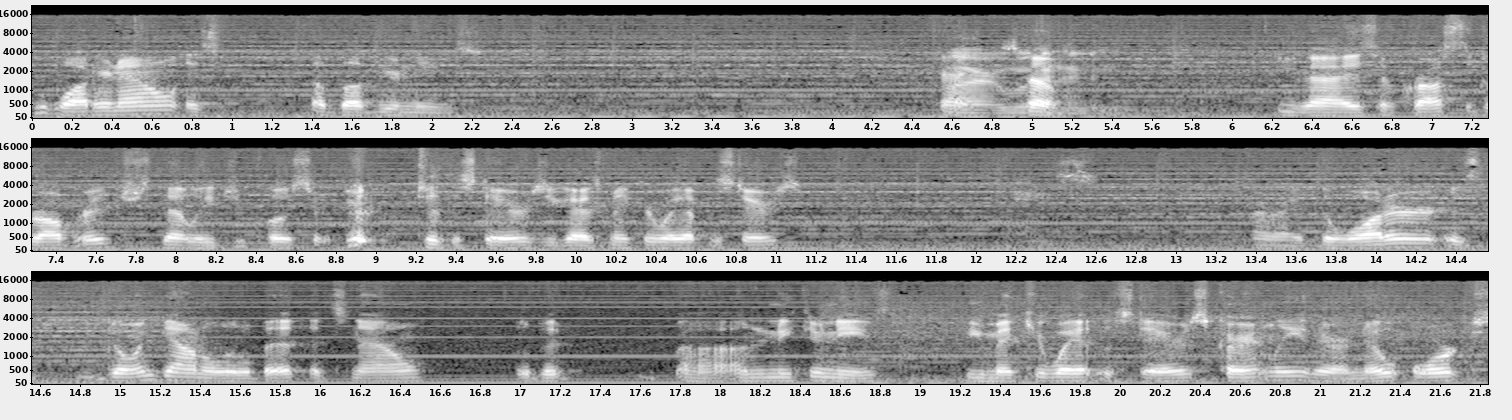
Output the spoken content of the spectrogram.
The water now is above your knees. Okay, Alright, we're so gonna you guys have crossed the drawbridge that leads you closer to the stairs. You guys make your way up the stairs. All right, the water is going down a little bit. It's now a little bit uh, underneath your knees. You make your way up the stairs. Currently, there are no orcs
